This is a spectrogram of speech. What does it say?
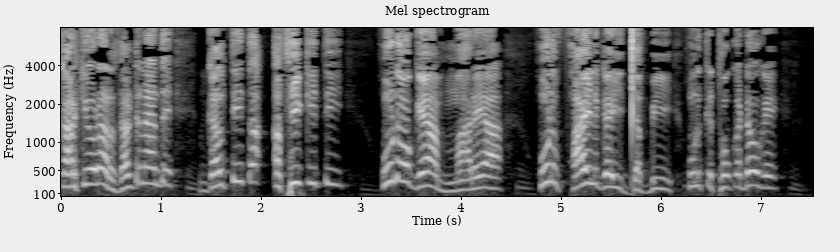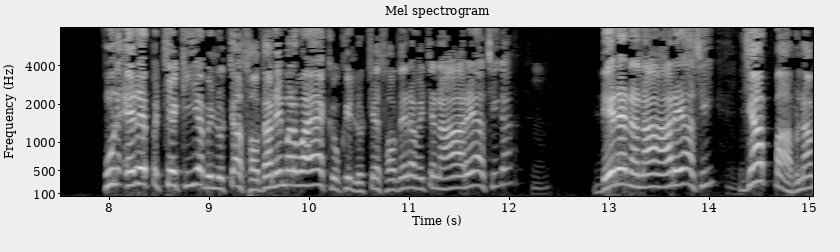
ਕਰਕੇ ਉਹਦਾ ਰਿਜ਼ਲਟ ਲੈਂਦੇ। ਗਲਤੀ ਤਾਂ ਅਸੀਂ ਕੀਤੀ। ਹੁਣ ਉਹ ਗਿਆ ਮਾਰਿਆ, ਹੁਣ ਫਾਈਲ ਗਈ ਦੱਬੀ, ਹੁਣ ਕਿੱਥੋਂ ਕੱਢੋਗੇ? ਹੁਣ ਇਹਦੇ ਪਿੱਛੇ ਕੀ ਆ ਵੀ ਲੁੱਚਾ ਸੌਦਾ ਨੇ ਮਰਵਾਇਆ, ਕਿਉਂਕਿ ਲੁੱਚੇ ਸੌਦੇ ਦਾ ਵਿੱਚ ਨਾ ਆ ਰਿਹਾ ਸੀਗਾ। ਡੇਰੇ ਦਾ ਨਾਂ ਆ ਰਿਹਾ ਸੀ। ਜਾਂ ਭਾਵਨਾ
